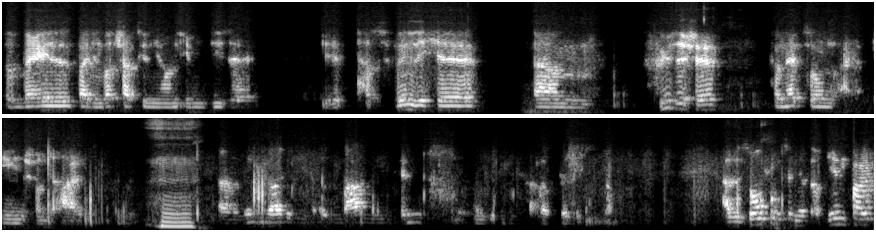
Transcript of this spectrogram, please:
weil bei den Wirtschaftsunionen eben diese, diese persönliche, ähm, physische Vernetzung eben schon da ist. Hm. Äh, wenn die Leute sich aus dem Wagen kennen, also so funktioniert es auf jeden Fall.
